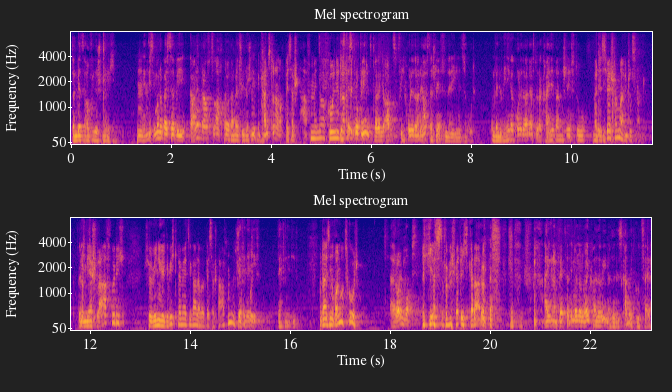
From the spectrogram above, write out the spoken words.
dann wird es auch wieder schwierig. Mhm. Ist immer noch besser, wie gar nicht drauf zu achten, aber dann wird es wieder schwierig. Kannst du dann auch besser schlafen, wenn du auf Das ist Kohlenhydrate das Problem, weil wenn du abends viel Kohlenhydrate hast, dann schläfst du in der Regel nicht so gut. Und wenn du weniger Kohlenhydrate hast oder keine, dann schläfst du Weil das wäre schon mal interessant. Wenn Richtig. mehr Schlaf würde ich, für weniger Gewicht wäre mir jetzt egal, aber besser schlafen ist definitiv, Cool. definitiv. Und da ist ein Rollmops gut. Äh, Rollmops. Hier ist für mich fertig, keine Ahnung. Ein Gramm Fett hat immer nur 9 Kalorien, also das kann nicht gut sein.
